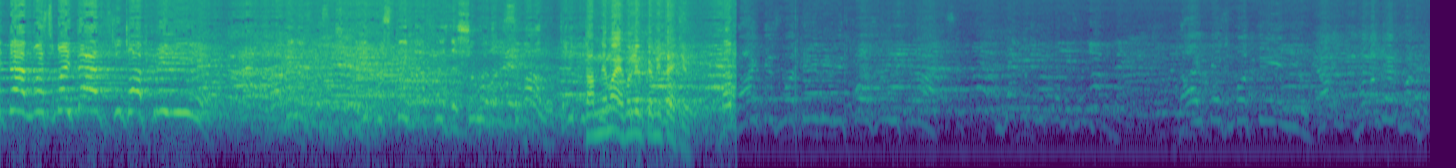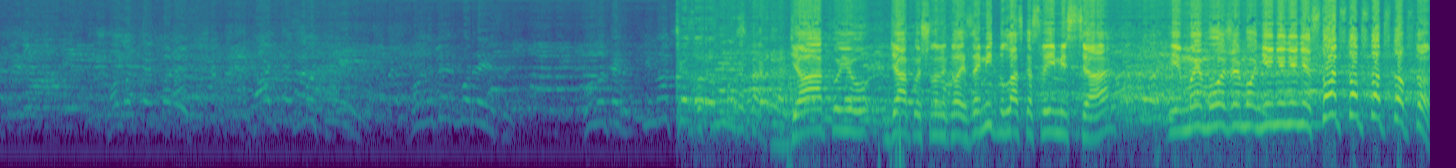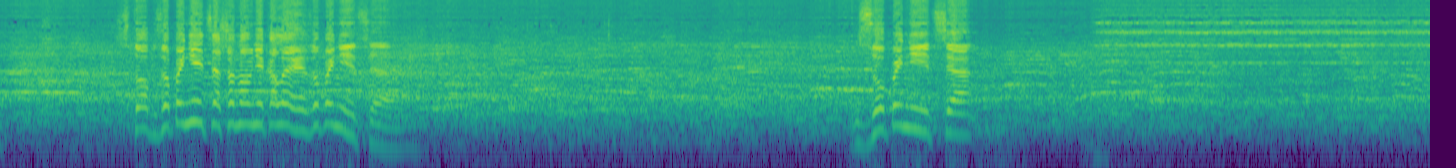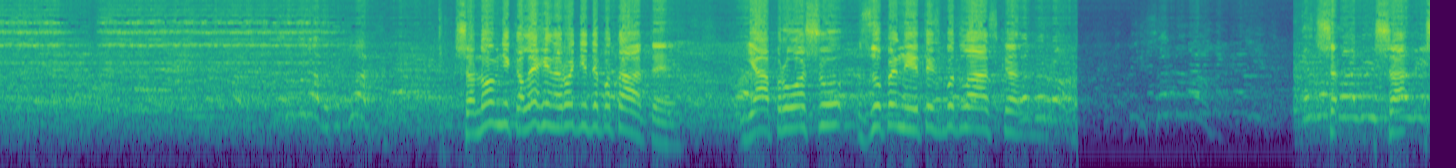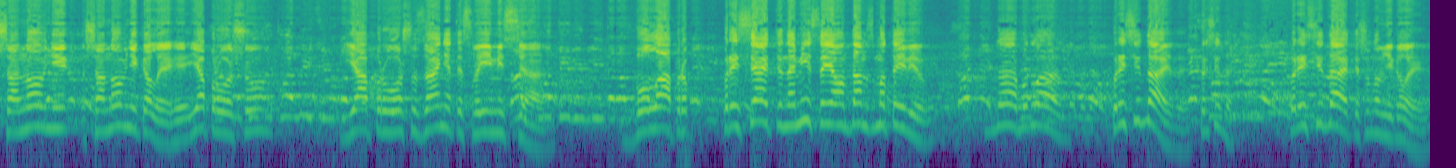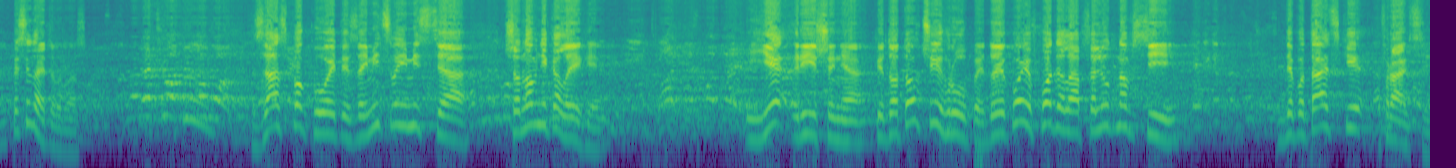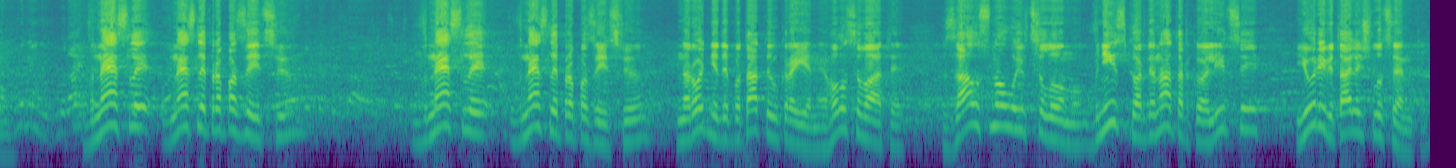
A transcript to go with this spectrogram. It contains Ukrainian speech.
Майдан, вас Майдан сюди привів! Три пустих графи, за що ми голосували? Три Там немає голів комітетів. Дайте з мотивів від кожної фракції. Дайте з мотивів. Дай- Володимир Борисович. Володимир Борисович. Дайте з мотивів. Володимир Борисович. Володимир, інакше зараз не Дякую, дякую, шановні колеги. Займіть, будь ласка, свої місця. І ми можемо. Ні, ні, ні, ні. Стоп, стоп, стоп, стоп, стоп. Стоп, зупиніться, шановні колеги, зупиніться. Зупиніться. Шановні колеги народні депутати, я прошу зупинитись, будь ласка. Ша- ша- шановні, шановні колеги, я прошу, я прошу зайняти свої місця. Була про присядьте на місце, я вам дам з мотивів. Да, будь ласка. Присідайте, присідайте. Присідайте, шановні колеги. Присідайте, будь ласка. Заспокойтесь, займіть свої місця. Шановні колеги, є рішення підготовчої групи, до якої входили абсолютно всі депутатські фракції. Внесли, внесли пропозицію, внесли, внесли пропозицію народні депутати України голосувати за основу і в цілому. Вніс координатор коаліції Юрій Віталійович Луценко.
